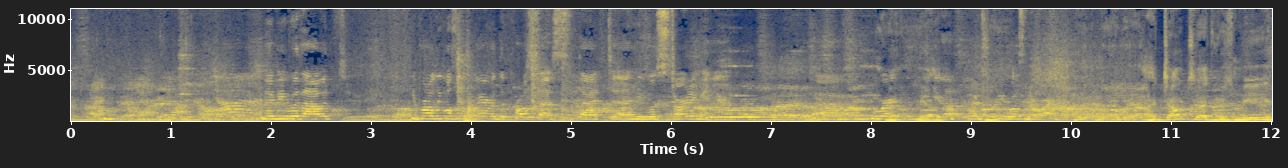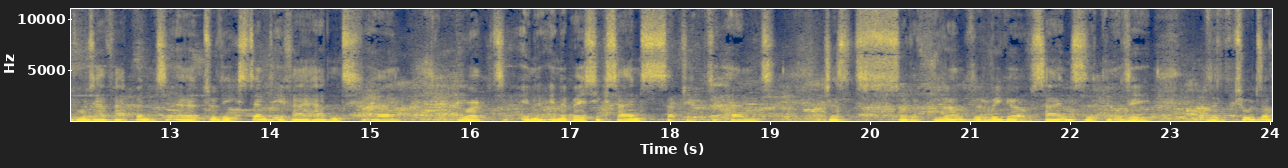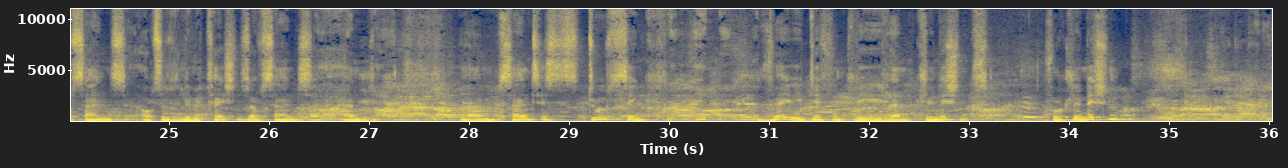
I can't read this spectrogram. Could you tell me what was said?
Maybe without, he probably wasn't aware of the process that uh, he was starting in you. Uh, who worked with Yeah. you. I'm sure he wasn't aware. I doubt that with me it would have happened uh, to the extent if I hadn't uh, worked in, a- in a basic science subject and just sort of learned the rigor of science, the, the, the tools of science, also the limitations of science. And um, scientists do think very differently than clinicians. For clinician,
